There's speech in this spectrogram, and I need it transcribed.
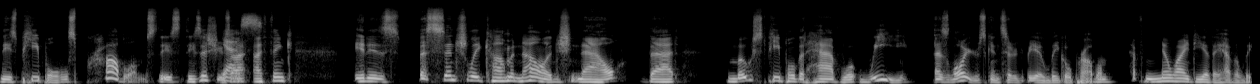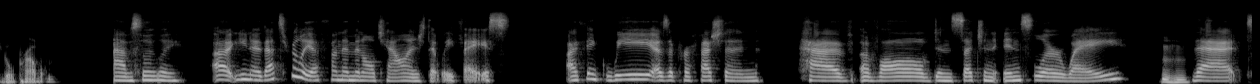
these people's problems, these these issues. Yes. I, I think it is essentially common knowledge now that most people that have what we as lawyers consider to be a legal problem have no idea they have a legal problem. Absolutely uh, you know, that's really a fundamental challenge that we face. I think we as a profession have evolved in such an insular way mm-hmm. that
